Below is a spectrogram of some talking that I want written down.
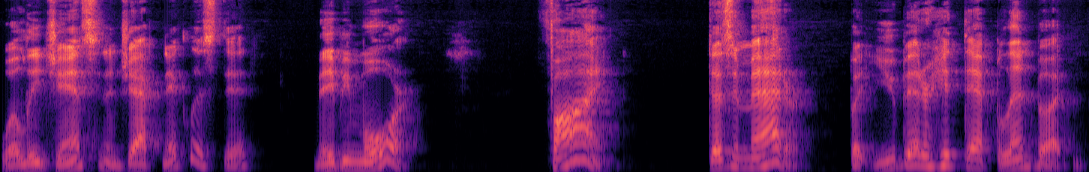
Well, Lee Janzen and Jack Nicklaus did. Maybe more. Fine. Doesn't matter. But you better hit that blend button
